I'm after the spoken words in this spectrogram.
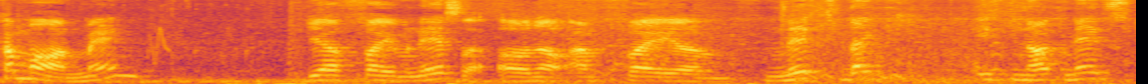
Come on, man. You're Faye Vanessa. Oh no, I'm Faye um, deck. It's not next.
